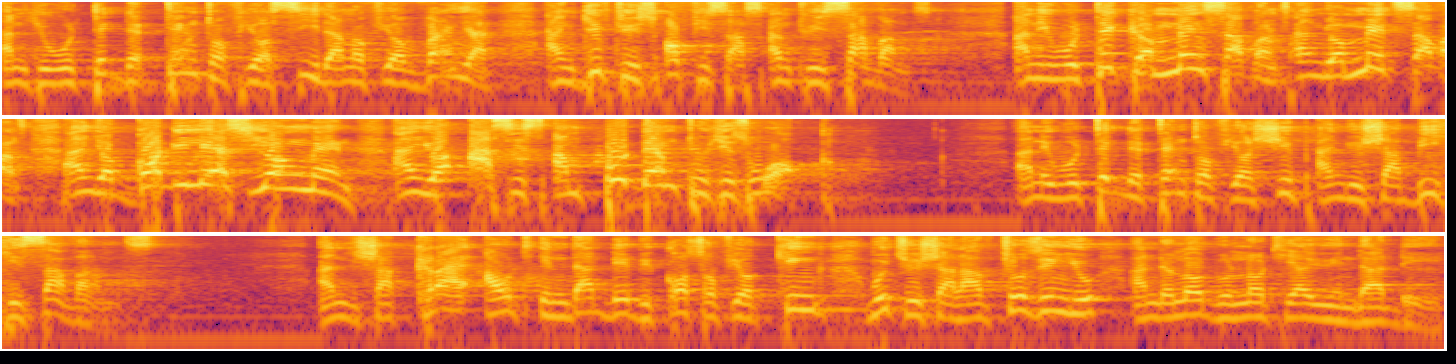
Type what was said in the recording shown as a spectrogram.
And he will take the tenth of your seed and of your vineyard and give to his officers and to his servants. And he will take your men servants and your maid servants and your godliest young men and your asses and put them to his work. And he will take the tenth of your sheep and you shall be his servants and you shall cry out in that day because of your king which you shall have chosen you and the lord will not hear you in that day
